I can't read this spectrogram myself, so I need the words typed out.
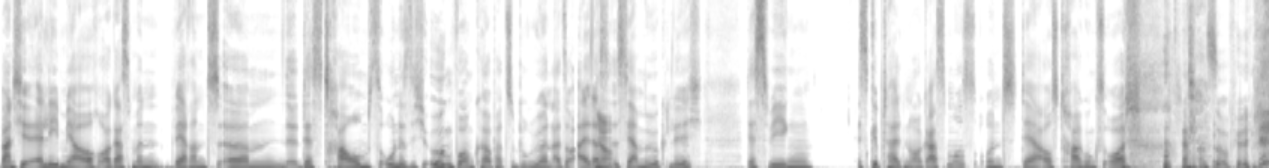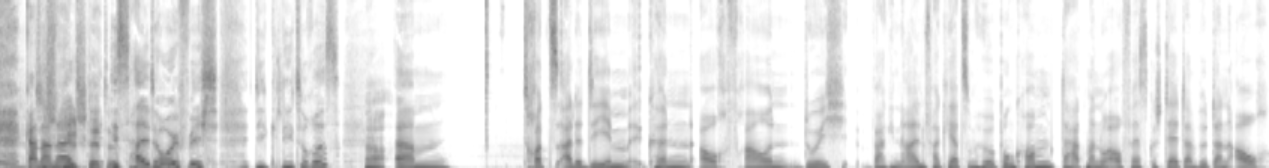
manche erleben ja auch Orgasmen während ähm, des Traums, ohne sich irgendwo am Körper zu berühren. Also all das ja. ist ja möglich. Deswegen es gibt halt einen Orgasmus und der Austragungsort, wenn man so will, kann dann halt, ist halt häufig die Klitoris. Ja. Ähm, trotz alledem können auch Frauen durch vaginalen Verkehr zum Höhepunkt kommen. Da hat man nur auch festgestellt, da wird dann auch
